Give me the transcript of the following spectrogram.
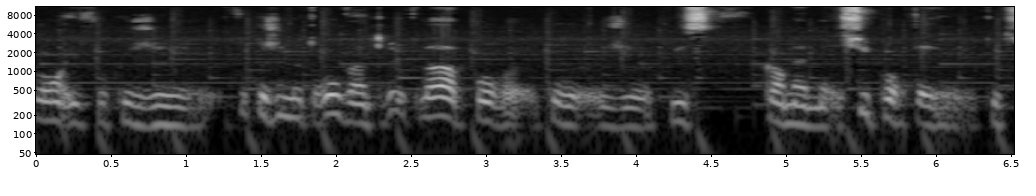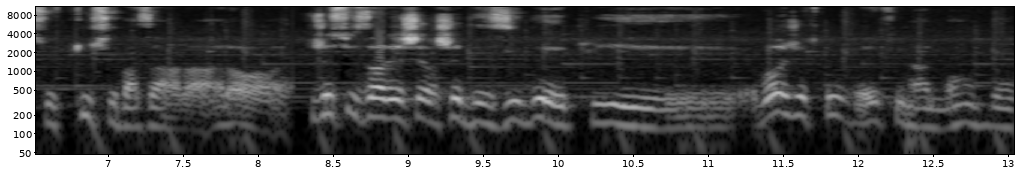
bon, il faut que je, il faut que je me trouve un truc là pour que je puisse quand même supporter tout ce, tout ce bazar-là. Alors, je suis allé chercher des idées et puis, moi, j'ai trouvé finalement, bon,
